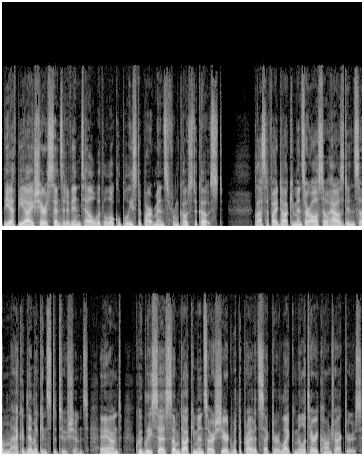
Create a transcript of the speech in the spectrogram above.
The FBI shares sensitive intel with the local police departments from coast to coast. Classified documents are also housed in some academic institutions, and Quigley says some documents are shared with the private sector, like military contractors.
